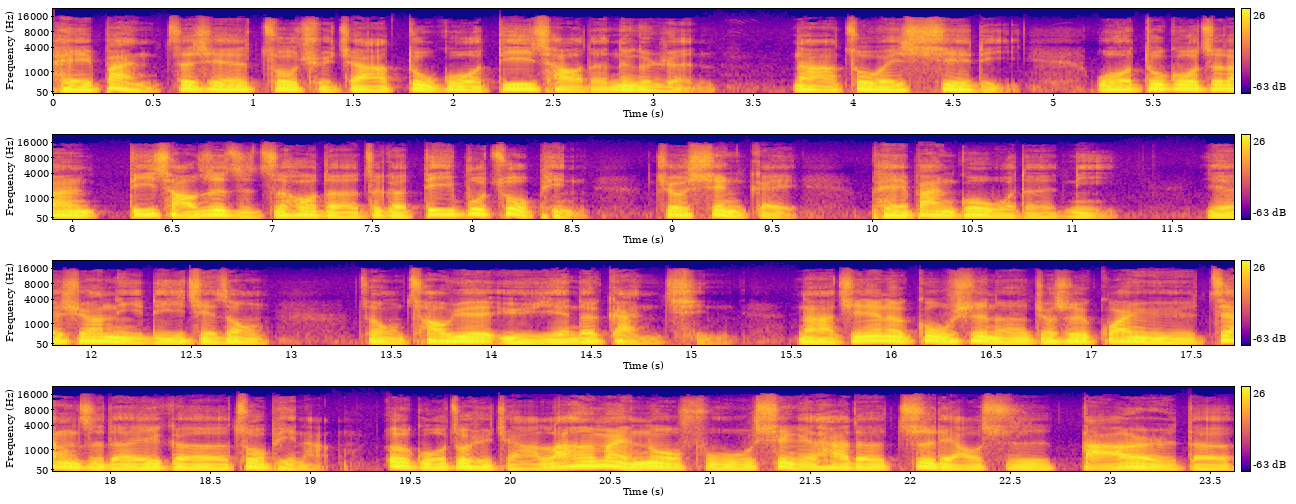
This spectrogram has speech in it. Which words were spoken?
陪伴这些作曲家度过低潮的那个人。那作为谢礼，我度过这段低潮日子之后的这个第一部作品，就献给陪伴过我的你，也是希望你理解这种这种超越语言的感情。那今天的故事呢，就是关于这样子的一个作品啊，俄国作曲家拉赫曼诺夫献给他的治疗师达尔的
